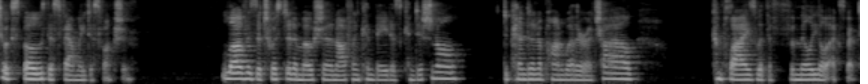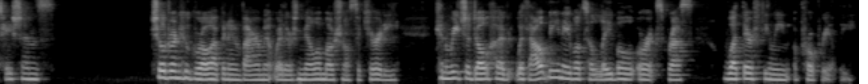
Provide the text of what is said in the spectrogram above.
to expose this family dysfunction. Love is a twisted emotion, often conveyed as conditional, dependent upon whether a child complies with the familial expectations. Children who grow up in an environment where there's no emotional security can reach adulthood without being able to label or express what they're feeling appropriately.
